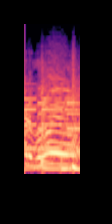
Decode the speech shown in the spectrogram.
મારી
